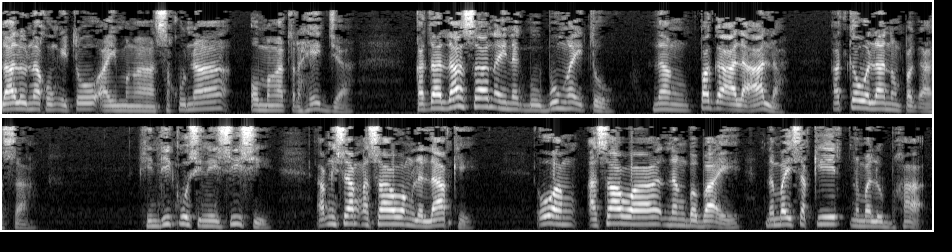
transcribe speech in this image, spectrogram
lalo na kung ito ay mga sakuna o mga trahedya, kadalasan ay nagbubunga ito ng pag-aalaala at kawalan ng pag-asa. Hindi ko sinisisi ang isang asawang lalaki o ang asawa ng babae na may sakit na malubha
